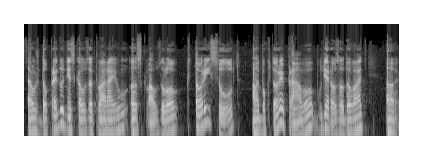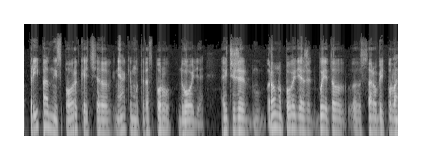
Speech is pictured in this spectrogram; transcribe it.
sa už dopredu dneska uzatvárajú eh, s klauzulou, ktorý súd alebo ktoré právo bude rozhodovať uh, prípadný spor, keď k nejakému teda sporu dôjde. Hej, čiže rovno povedia, že bude to e, sa robiť podľa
